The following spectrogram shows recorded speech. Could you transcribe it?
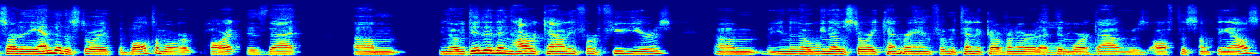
sort of the end of the story, the Baltimore part is that, um, you know, did it in Howard County for a few years. Um, you know, we know the story. Ken ran for lieutenant governor. That didn't work mm-hmm. out and was off to something else.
